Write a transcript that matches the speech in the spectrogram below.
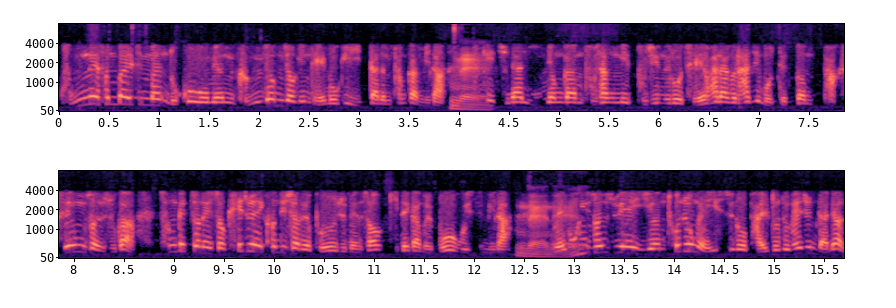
국내 선발진만 놓고 보면 긍정적인 대목이 있다는 평가입니다. 네. 특히 지난 2년간 부상 및 부진으로 제 활약을 하지 못했던 박세웅 선수가 청백전에서 쾌조의 컨디션을 보여주면서 기대감을 모으고 있습니다. 네, 네. 외국인 선수에 이은 토종 에이스로 발돋움 해준다면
